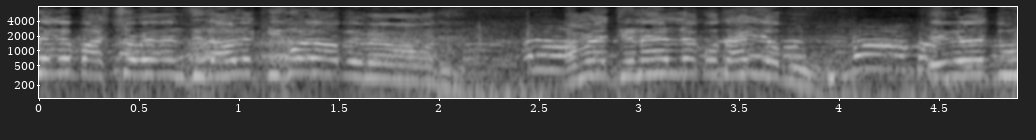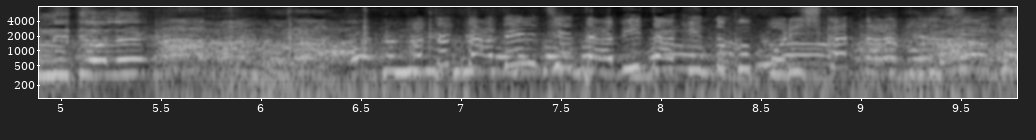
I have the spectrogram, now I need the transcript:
থেকে পাঁচশো ভ্যাকান্সি তাহলে কি করে হবে ম্যাম আমাদের? আমরা জেনারেলরা কোথায় যাব? এইভাবে দুর্নীতি হলে অর্থাৎ তাদের যে দাবি তা কিন্তু খুব পরিষ্কার তারা বলছে যে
